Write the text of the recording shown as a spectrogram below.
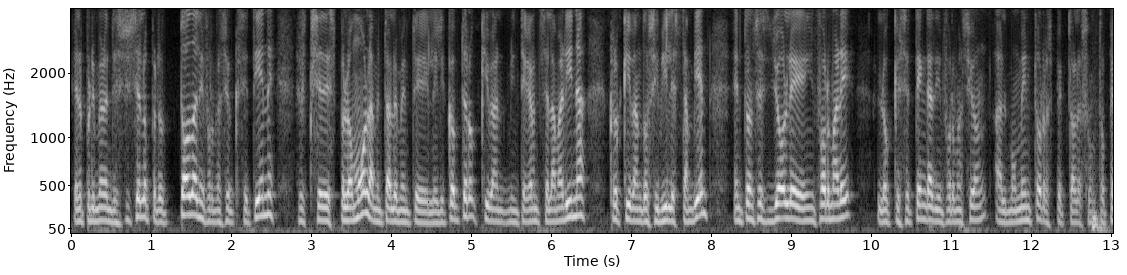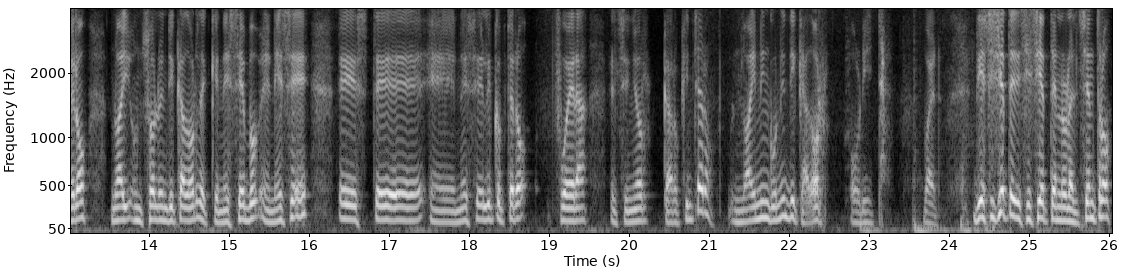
el primero en decírselo, pero toda la información que se tiene es que se desplomó lamentablemente el helicóptero, que iban integrantes de la Marina, creo que iban dos civiles también. Entonces yo le informaré lo que se tenga de información al momento respecto al asunto, pero no hay un solo indicador de que en ese en ese este en ese helicóptero fuera el señor Caro Quintero. No hay ningún indicador ahorita. Bueno, 17-17 en hora del centro.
